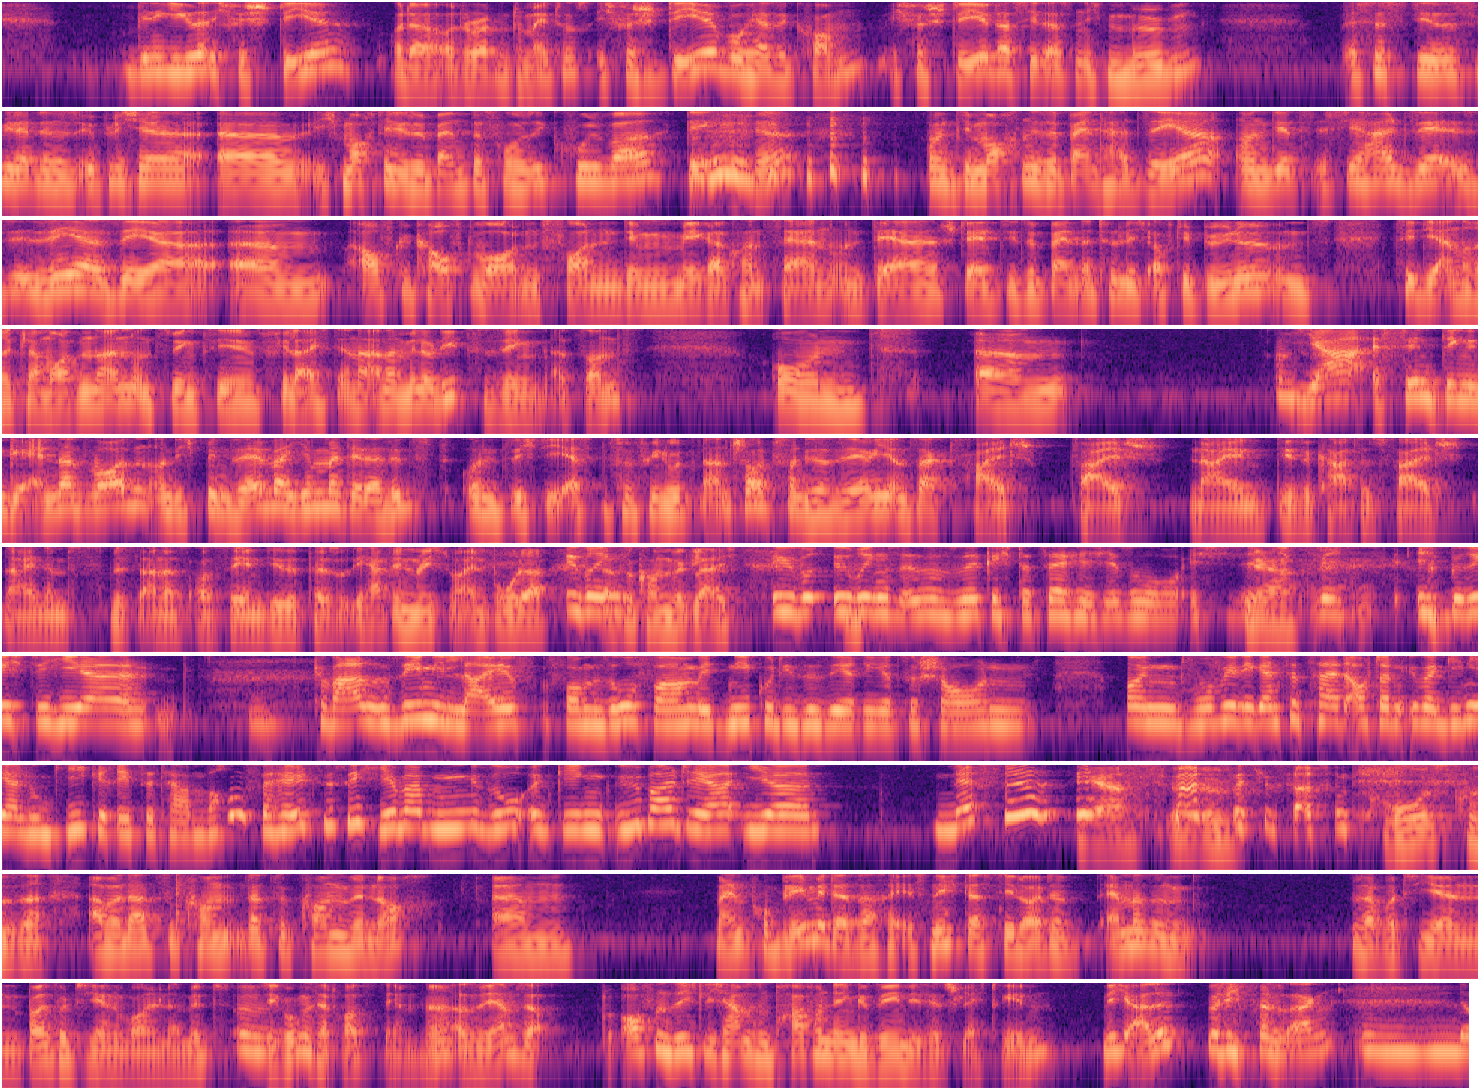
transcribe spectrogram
Wie gesagt, ich verstehe, oder, oder Rotten Tomatoes, ich verstehe, woher sie kommen. Ich verstehe, dass sie das nicht mögen. Es ist dieses wieder dieses übliche, äh, ich mochte diese Band, bevor sie cool war, Ding. ja? Und sie mochten diese Band halt sehr. Und jetzt ist sie halt sehr, sehr, sehr ähm, aufgekauft worden von dem Megakonzern. Und der stellt diese Band natürlich auf die Bühne und zieht die andere Klamotten an und zwingt sie vielleicht in einer anderen Melodie zu singen als sonst. Und ähm, ja, es sind Dinge geändert worden und ich bin selber jemand, der da sitzt und sich die ersten fünf Minuten anschaut von dieser Serie und sagt, falsch, falsch, nein, diese Karte ist falsch, nein, das müsste anders aussehen. Diese Person, die hatte nur nicht nur einen Bruder, Übrigens- dazu kommen wir gleich. Übr übrigens ist es wirklich tatsächlich so. Ich, Ja. ich, ich, ich berichte hier quasi semi-live vom Sofa mit Nico diese Serie zu schauen. Und wo wir die ganze Zeit auch dann über Genealogie gerätselt haben. Warum verhält sie sich jemandem so gegenüber, der ihr Neffe Ja, ist? äh, Solche Sachen. Großcousin. Aber dazu kommen, dazu kommen wir noch. Ähm, mein Problem mit der Sache ist nicht, dass die Leute Amazon sabotieren, boykottieren wollen damit. Sie gucken es ja trotzdem. Ne? Also sie haben es ja, offensichtlich haben es ein paar von denen gesehen, die es jetzt schlecht reden. Nicht alle, würde ich mal sagen.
